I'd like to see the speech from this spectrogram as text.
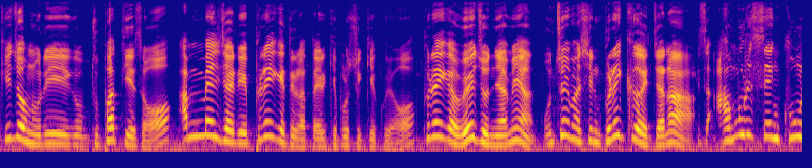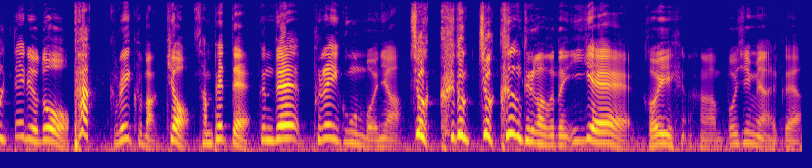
기존 우리 그 두 파티에서 암멜 자리에 프레이가 들어갔다 이렇게 볼 수 있겠고요. 프레이가 왜 좋냐면 원초의 마신 브레이크가 있잖아. 그래서 아무리 센 궁을 때려도 팍 브레이크 막혀. 3패 때. 근데 궁은 뭐냐? 저 크등 들어가거든. 이게 거의 보시면 알 거야.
